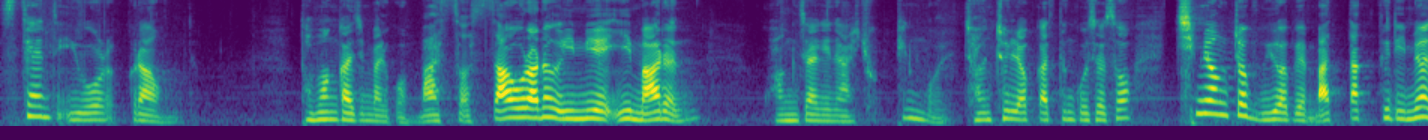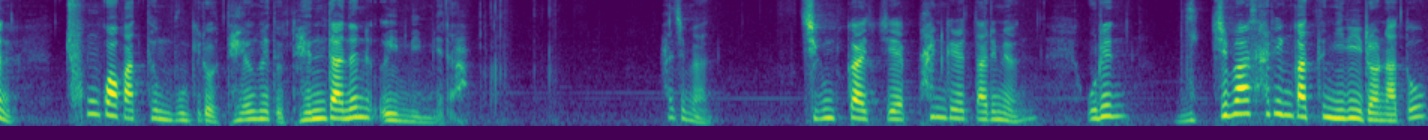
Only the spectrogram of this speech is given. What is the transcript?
Stand your ground. 도망가지 말고 맞서 싸우라는 의미의 이 말은 광장이나 쇼핑몰, 전철역 같은 곳에서 치명적 위협에 맞닥뜨리면 총과 같은 무기로 대응해도 된다는 의미입니다. 하지만 지금까지의 판결에 따르면 우린 묻지마 살인 같은 일이 일어나도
